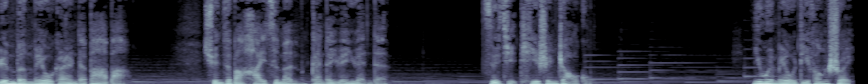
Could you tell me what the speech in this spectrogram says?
原本没有感染的爸爸，选择把孩子们赶得远远的，自己贴身照顾。因为没有地方睡，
